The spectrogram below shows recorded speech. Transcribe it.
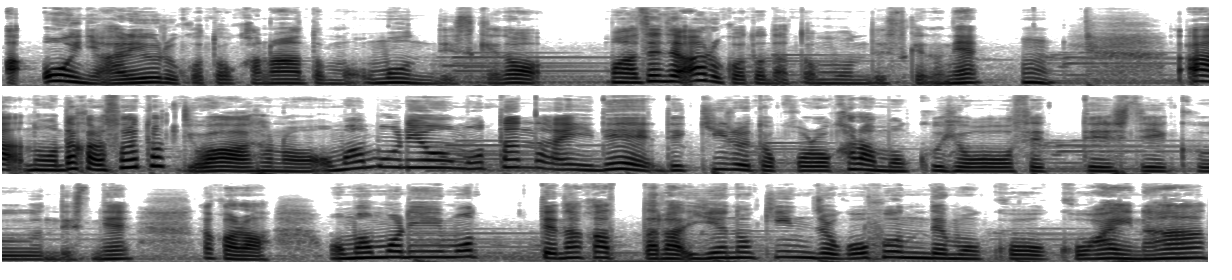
あ大いにあり得ることかなとも思うんですけどまあ全然あることだと思うんですけどね。うん、あのだからそういう時はそのお守りを持たないでできるところから目標を設定していくんですね。だからお守り持ってなかったら家の近所5分でもこう怖いな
